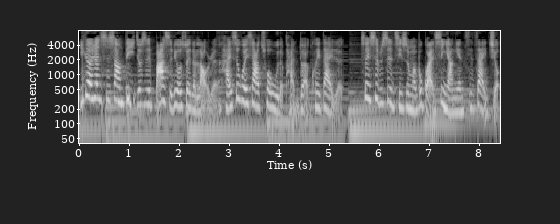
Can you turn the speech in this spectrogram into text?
一个认识上帝就是八十六岁的老人，还是会下错误的判断，亏待人。所以是不是其实我们不管信仰年资再久，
